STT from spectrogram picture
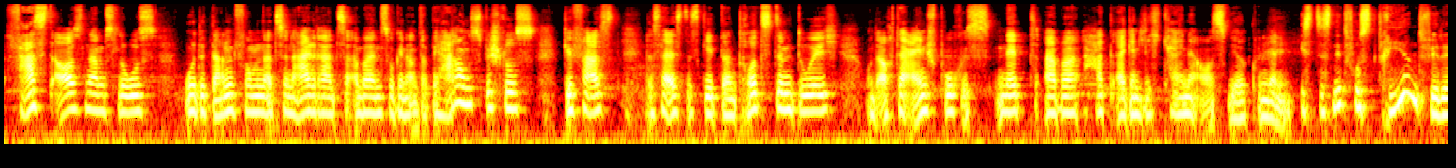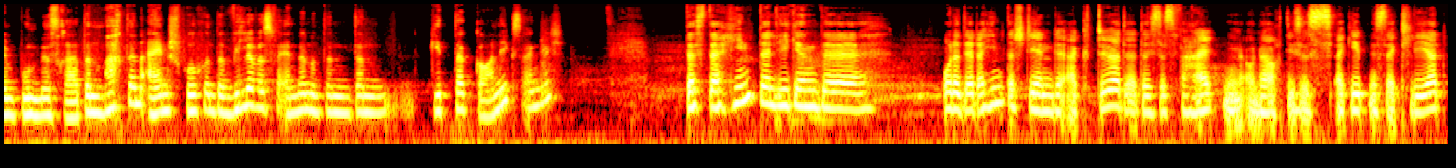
fast ausnahmslos wurde dann vom Nationalrat aber ein sogenannter Beharrungsbeschluss gefasst. Das heißt, es geht dann trotzdem durch und auch der Einspruch ist nett, aber hat eigentlich keine Auswirkungen. Ist das nicht frustrierend für den Bundesrat? Dann macht er einen Einspruch und dann will er was verändern und dann, dann Geht da gar nichts eigentlich? Das dahinterliegende oder der dahinterstehende Akteur, der dieses Verhalten oder auch dieses Ergebnis erklärt,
